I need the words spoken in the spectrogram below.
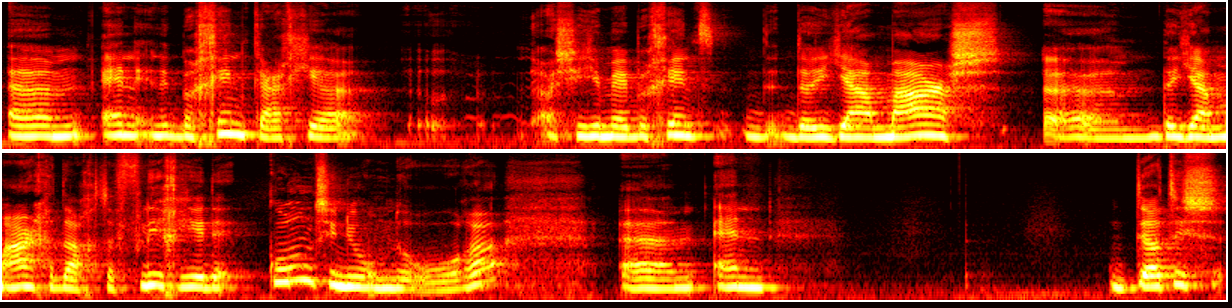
Um, en in het begin krijg je, eh, als je hiermee begint, de, de ja-maars, um, de ja-maar-gedachten vliegen je continu om de oren. Um, en dat is,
